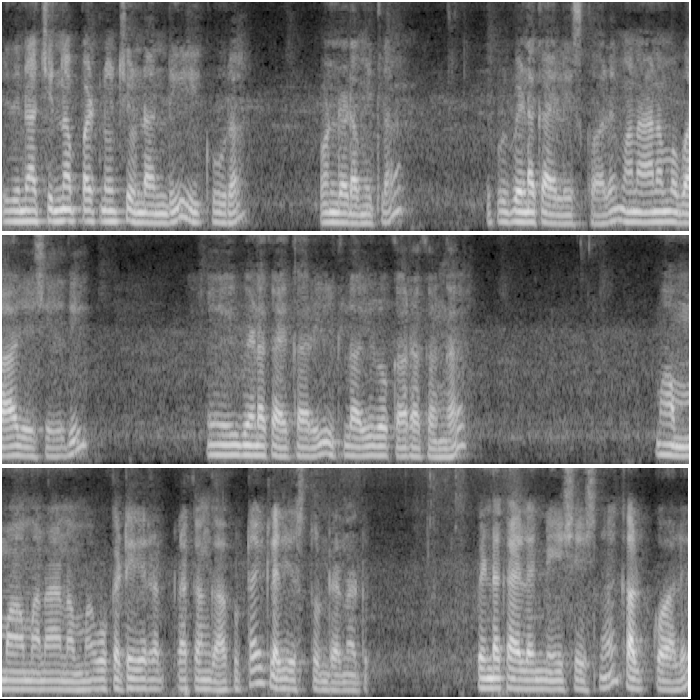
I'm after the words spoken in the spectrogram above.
ఇది నా చిన్నప్పటి నుంచి ఉండండి ఈ కూర. వండడం ఇట్లా. ఇప్పుడు బెండకాయలు వేసుకోవాలి. మా నాన్నమ్మ బాగా చేసేది. ఈ బెండకాయ కర్రీ ఇట్లా ఇదొక రకంగా. మా అమ్మ మా నాన్నమ్మ ఒకటే రకం కాకుండా ఇట్లా చేస్తుండ్రు అన్నట్టు. బెండకాయలన్నీ వేసేసిన కలుపుకోవాలి.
